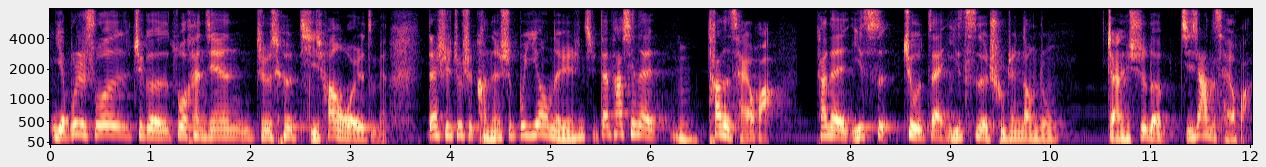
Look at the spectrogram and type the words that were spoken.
也不是说这个做汉奸就是提倡或者怎么样，但是就是可能是不一样的人生剧。但他现在，嗯，他的才华，他在一次就在一次的出征当中展示了极佳的才华，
